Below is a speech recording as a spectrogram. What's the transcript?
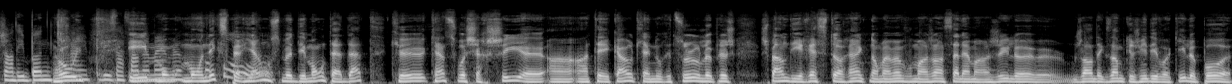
Genre des bonnes. Oh crêpes, oui. des affaires Et de même. mon, mon Oh, expérience me démontre à date que quand tu vas chercher euh, en, en take-out la nourriture, là, là, je, je parle des restaurants que normalement vous mangez en salle à manger, là, euh, genre d'exemple que je viens d'évoquer, là, pas euh,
